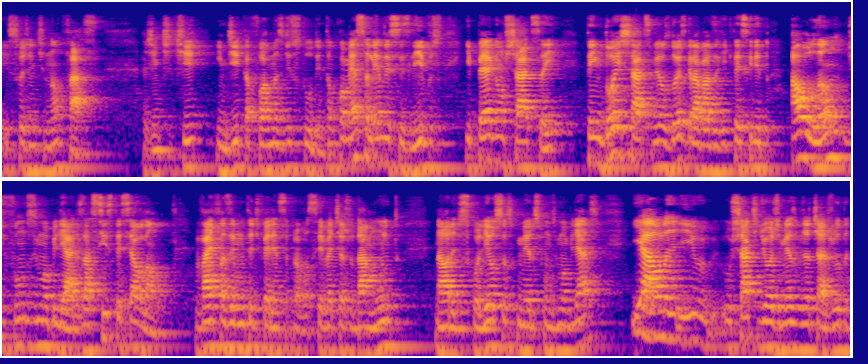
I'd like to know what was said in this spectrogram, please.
isso a gente não faz. A gente te indica formas de estudo. Então começa lendo esses livros e pega uns chats aí. Tem dois chats meus, dois gravados aqui que está escrito aulão de fundos imobiliários. Assista esse aulão. Vai fazer muita diferença para você, vai te ajudar muito na hora de escolher os seus primeiros fundos imobiliários. E a aula e o, o chat de hoje mesmo já te ajuda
